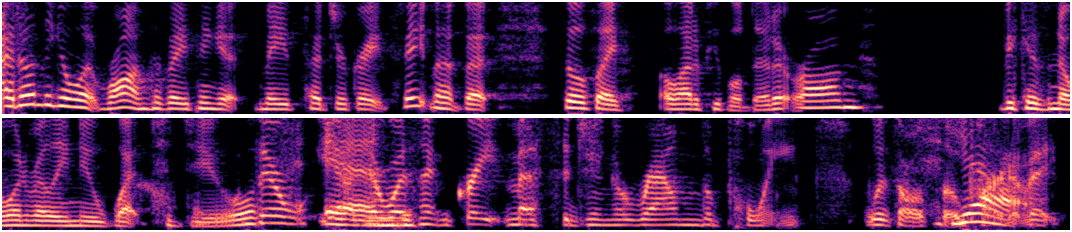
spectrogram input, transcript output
I don't think it went wrong because I think it made such a great statement, but feels like a lot of people did it wrong because no one really knew what to do. There, yeah, and, there wasn't great messaging around the point. Was also yeah, part of it.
